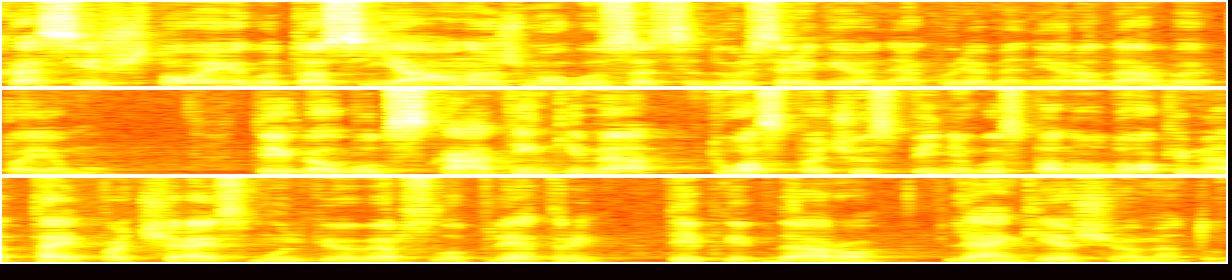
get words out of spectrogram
kas iš to, jeigu tas jaunas žmogus atsidurs regione, kuriame nėra darbo ir pajamų? Tai galbūt skatinkime tuos pačius pinigus, panaudokime tai pačiai smulkio verslo plėtrai, taip kaip daro Lenkija šiuo metu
